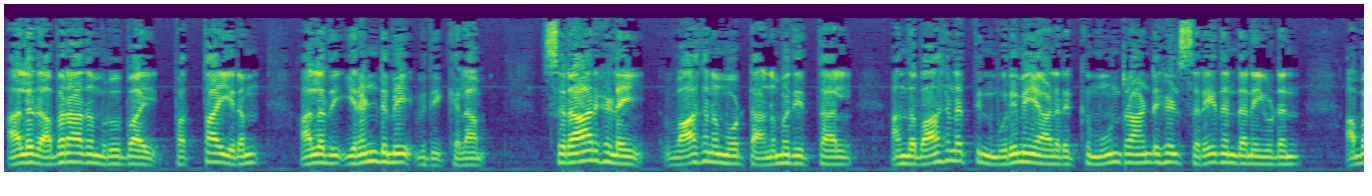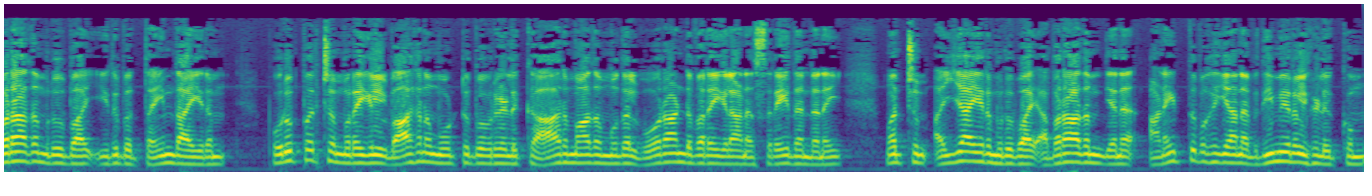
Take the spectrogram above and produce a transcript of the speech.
அல்லது அபராதம் ரூபாய் பத்தாயிரம் அல்லது இரண்டுமே விதிக்கலாம். சிறார்களை வாகனம் ஓட்ட அனுமதித்தால் அந்த வாகனத்தின் உரிமையாளருக்கு மூன்றாண்டுகள் சிறை தண்டனையுடன் அபராதம் ரூபாய் இருபத்தைந்தாயிரம் பொறுப்பற்ற முறையில் வாகனம் ஓட்டுபவர்களுக்கு ஆறு மாதம் முதல் ஓராண்டு வரையிலான சிறை தண்டனை மற்றும் ஐயாயிரம் ரூபாய் அபராதம் என அனைத்து வகையான விதிமீறல்களுக்கும்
